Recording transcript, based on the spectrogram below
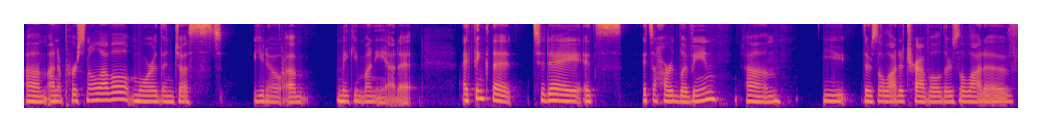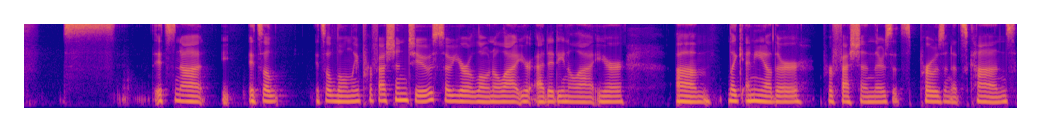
um, on a personal level more than just, you know, um, making money at it. I think that today it's it's a hard living. Um, you, there's a lot of travel. There's a lot of it's not it's a it's a lonely profession too. So you're alone a lot. You're editing a lot. You're um, like any other profession. There's its pros and its cons.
